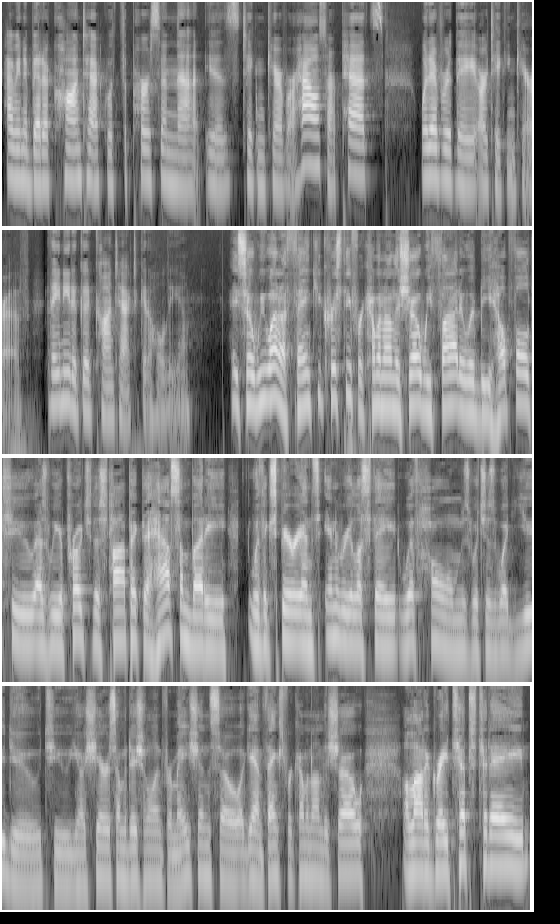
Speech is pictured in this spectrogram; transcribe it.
having a better contact with the person that is taking care of our house, our pets, whatever they are taking care of. They need a good contact to get a hold of you. Hey, so we want to thank you, Christy, for coming on the show. We thought it would be helpful to, as we approach this topic, to have somebody with experience in real estate with homes, which is what you do, to you know share some additional information. So again, thanks for coming on the show. A lot of great tips today,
